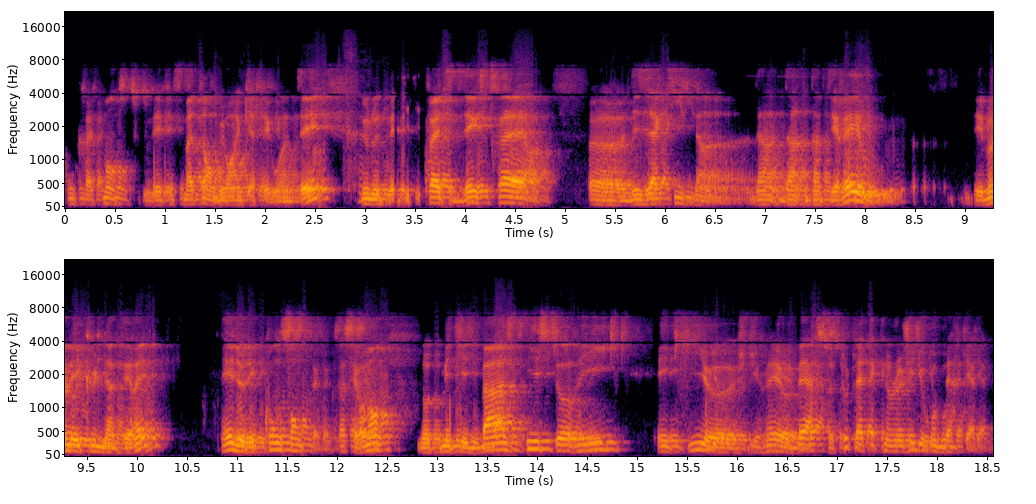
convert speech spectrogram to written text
concrètement, ce que vous avez fait ce matin en buvant un café ou un thé. Nous, notre métier, en fait, c'est d'extraire des actifs d'intérêt ou des molécules d'intérêt et de les concentrer. ça, c'est vraiment notre métier de base, historique, et qui, euh, je dirais, euh, berce toute la technologie du groupe Berkel.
